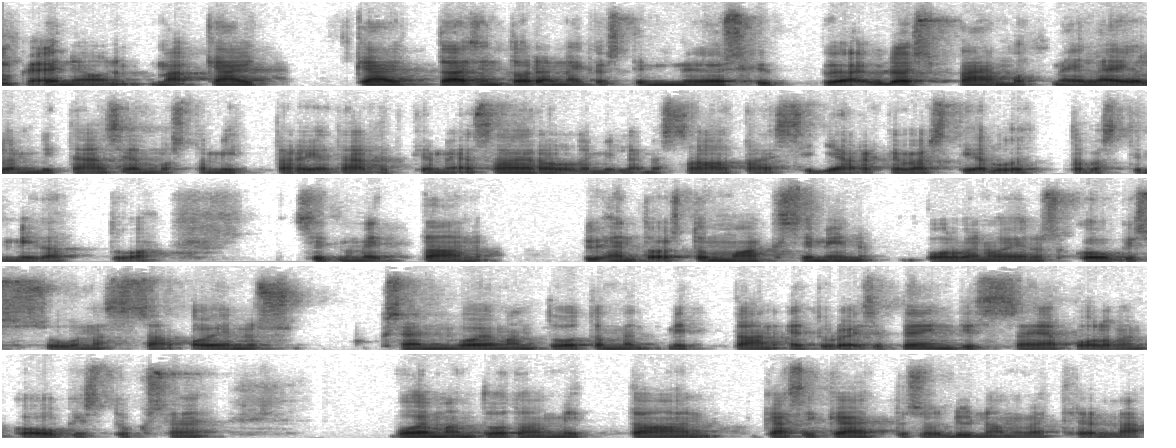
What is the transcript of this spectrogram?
Okay. Ja ne on, mä käyt, käyttäisin todennäköisesti myös hyppyä ylöspäin, mutta meillä ei ole mitään semmoista mittaria tällä hetkellä meidän sairaalalle, millä me saataisiin järkevästi ja luettavasti mitattua. Sitten mä mittaan 11 maksimin polven ojennuskoukistussuunnassa, ojennuksen voimantuoton mittaan etureisipenkissä ja polven koukistuksen voimantuoton mittaan käsikäyttöisellä dynamometrillä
